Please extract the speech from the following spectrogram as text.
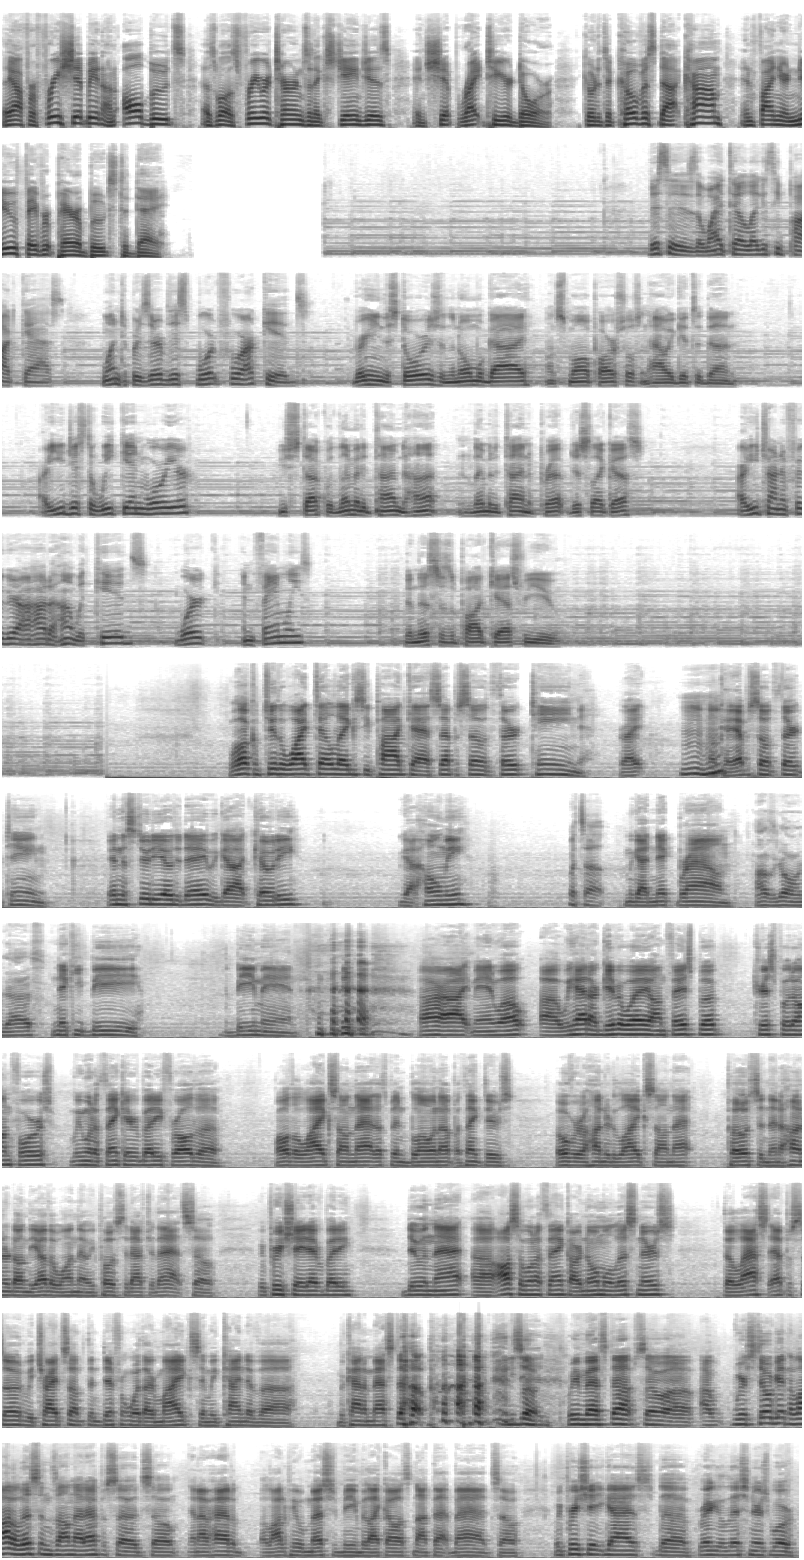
They offer free shipping on all boots, as well as free returns and exchanges, and ship right to your door. Go to tecovas.com and find your new favorite pair of boots today. This is the Whitetail Legacy Podcast, one to preserve this sport for our kids. bringing the stories of the normal guy on small parcels and how he gets it done. Are you just a weekend warrior? You stuck with limited time to hunt and limited time to prep just like us? Are you trying to figure out how to hunt with kids, work, and families? Then this is a podcast for you. Welcome to the Whitetail Legacy Podcast, episode 13, right? Mm-hmm. Okay, episode 13. In the studio today, we got Cody, we got Homie, What's up? we got Nick Brown, How's it going, guys? Nikki B, the B man. All right, man. Well, uh, we had our giveaway on Facebook. Chris put on for us. We want to thank everybody for all the all the likes on that. That's been blowing up. I think there's over hundred likes on that post, and then hundred on the other one that we posted after that. So we appreciate everybody doing that. Uh, also, want to thank our normal listeners. The last episode, we tried something different with our mics, and we kind of uh, we kind of messed up. so did. we messed up. So uh, I, we're still getting a lot of listens on that episode. So and I've had a, a lot of people message me and be like, "Oh, it's not that bad." So we appreciate you guys, the regular listeners. We're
